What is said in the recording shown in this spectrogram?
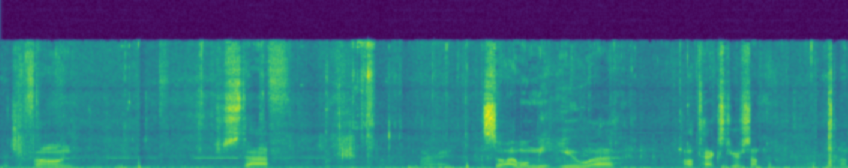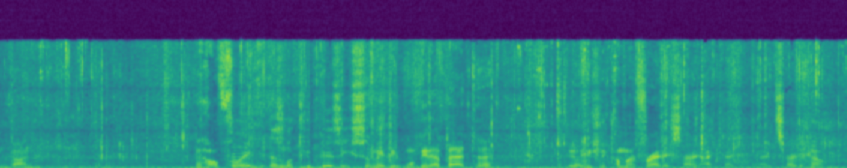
Got your phone, your stuff. All right. So I will meet you. Uh, I'll text you or something when I'm done. And hopefully it doesn't look too busy, so maybe it won't be that bad today. We don't usually come on Friday, so I, I, I, to know.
